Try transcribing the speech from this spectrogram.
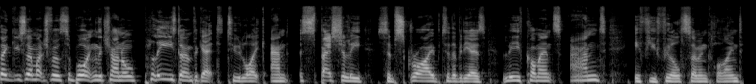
Thank you so much for supporting the channel. Please don't forget to like and especially subscribe to the videos, leave comments, and if you feel so inclined,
